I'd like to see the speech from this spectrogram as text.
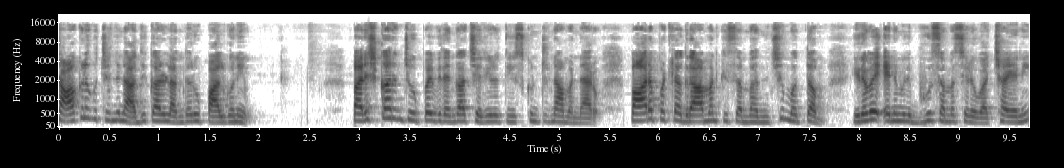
శాఖలకు చెందిన అధికారులందరూ పాల్గొని పరిష్కారం చూపే విధంగా చర్యలు తీసుకుంటున్నామన్నారు. పారపట్ల గ్రామానికి సంబంధించి మొత్తం ఇరవై ఎనిమిది భూ సమస్యలు వచ్చాయని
